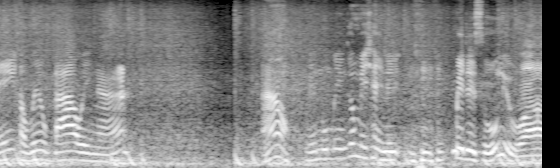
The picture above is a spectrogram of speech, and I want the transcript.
ยเขาเวลเก้าเองนะ อ้าวแมงมุมเองก็ไม่ใช่ไม่ได้สูงอยู่วะ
